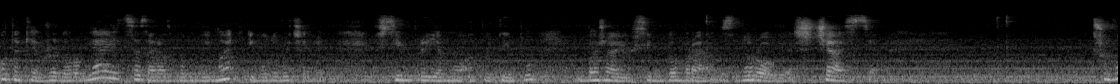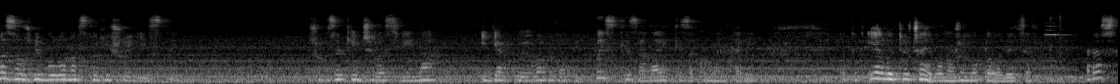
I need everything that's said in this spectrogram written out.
Отаке вже доробляється. Зараз буду виймати і буду вечеряти. Всім приємного апетиту. Бажаю всім добра, здоров'я, щастя. Щоб у вас завжди було на столі, що їсти. Щоб закінчилась війна. І дякую вам за підписки, за лайки, за коментарі. Отак. Я виключаю, воно вже готове. Раз.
